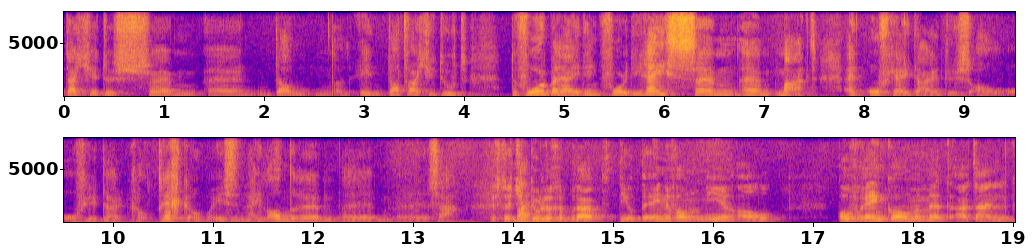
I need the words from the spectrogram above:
dat je dus um, uh, dan in dat wat je doet de voorbereiding voor die reis um, maakt. En of jij daar dus al, of je daar kan terechtkomen, is een heel andere uh, zaak. Dus dat je maar, doelen gebruikt die op de een of andere manier al overeenkomen met uiteindelijk.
